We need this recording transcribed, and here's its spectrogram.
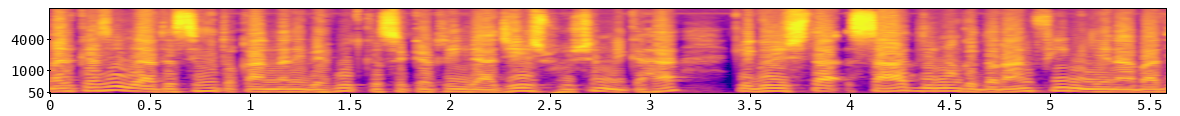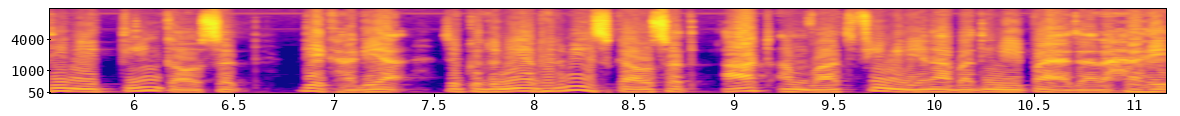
मरकजी वजारत सेहत और खानदानी बहबूद के सेक्रेटरी राजेश भूषण ने कहा कि गुजशत सात दिनों के दौरान फ़ी मिलियन आबादी में तीन का औसत देखा गया, जबकि दुनिया भर में इसका औसत आठ अमवात फ़ी मिलियन आबादी में पाया जा रहा है।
